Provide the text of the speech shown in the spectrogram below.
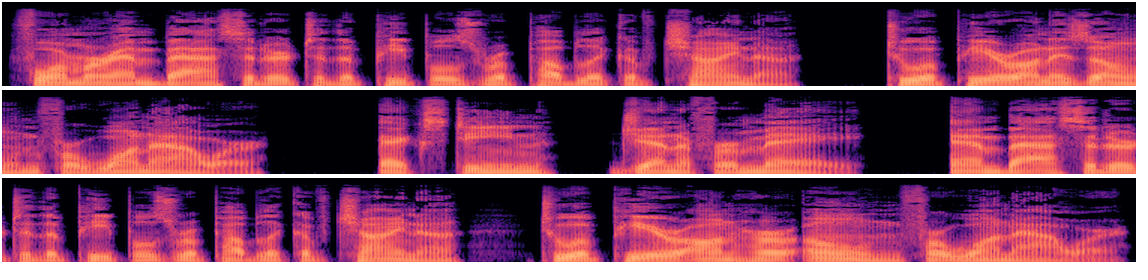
former ambassador to the People's Republic of China, to appear on his own for one hour. Extine Jennifer May, ambassador to the People's Republic of China, to appear on her own for one hour.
